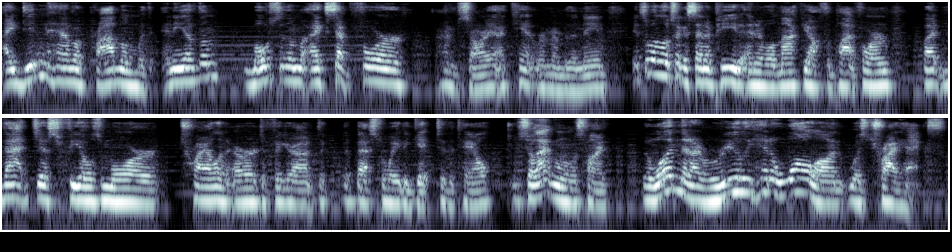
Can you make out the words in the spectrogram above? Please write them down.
I didn't have a problem with any of them. Most of them, except for I'm sorry, I can't remember the name. It's the one that looks like a centipede and it will knock you off the platform, but that just feels more trial and error to figure out the, the, best way to get to the tail. So that one was fine. The one that I really hit a wall on was Trihex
